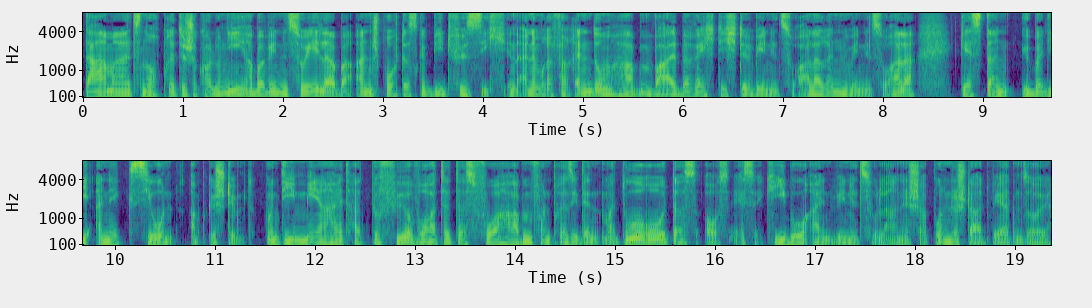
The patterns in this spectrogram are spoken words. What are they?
damals noch britische Kolonie, aber Venezuela beansprucht das Gebiet für sich. In einem Referendum haben wahlberechtigte Venezuelerinnen und Venezueler gestern über die Annexion abgestimmt. Und die Mehrheit hat befürwortet das Vorhaben von Präsident Maduro, dass aus Essequibo ein venezolanischer Bundesstaat werden soll,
